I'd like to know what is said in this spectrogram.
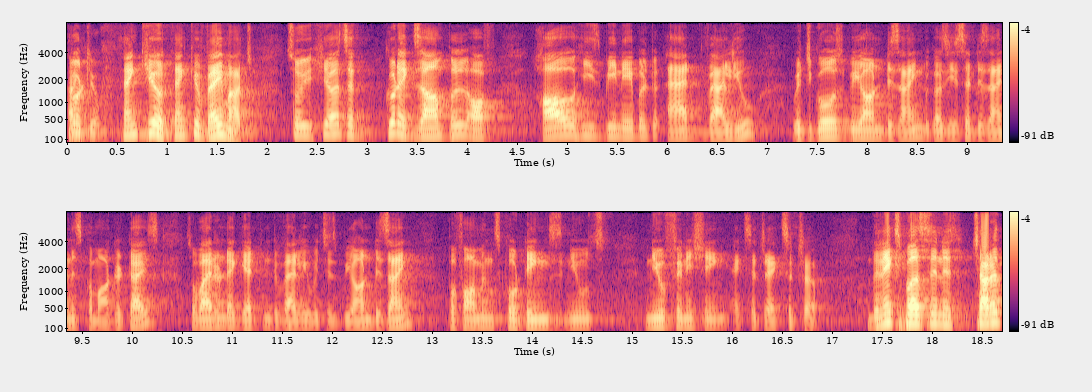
Thank good. you. Thank you. Thank you very much. So here's a good example of how he's been able to add value, which goes beyond design, because he said design is commoditized. So why don't I get into value which is beyond design, performance coatings, new, new finishing, etc., etc. The next person is Charat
